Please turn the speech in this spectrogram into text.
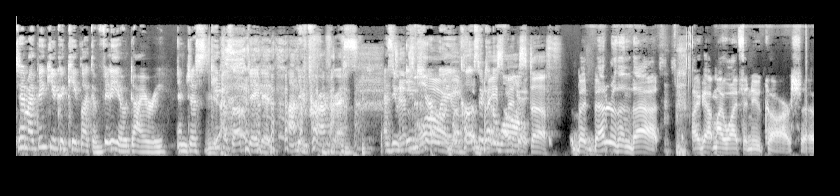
Tim, I think you could keep like a video diary and just keep Yeah. us updated on your progress as you Tim's inch your way closer to the wall. stuff. But better than that, I got my wife a new car. So I mean,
